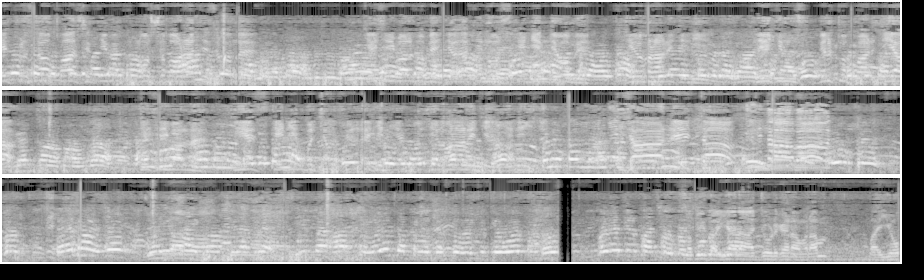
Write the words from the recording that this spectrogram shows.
एक प्रस्ताव पास की लोकसभा और राज्यसभा में। केजरीवाल को भेजा था स्टेडियम देव में जेल बनाने के लिए। लेकिन उस बिल को पार दिया केजरीवाल ने। कि ये स्टेडियम बच्चों को के लिए जेल बनाने के लिए नहीं। जिंदाबाद। सभी भैया हाथ जोड़कर राम राम। भाइयों,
